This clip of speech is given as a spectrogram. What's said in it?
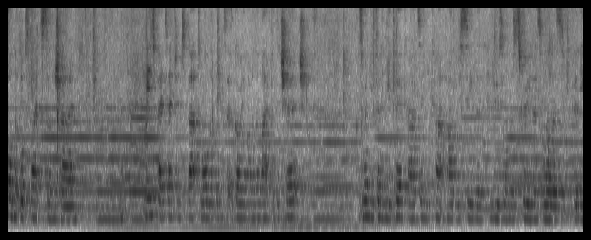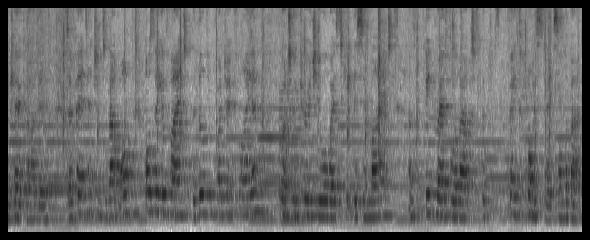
One that looks like sunshine You need to pay attention to that, to all the things that are going on in the life of the church. Because when you fill in your care cards in, you can't hardly see the news on the screen as well as fill your care card in. So pay attention to that one. Also, you'll find the building project flyer. We want to encourage you always to keep this in mind and be prayerful about the faith promise dates on the back.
